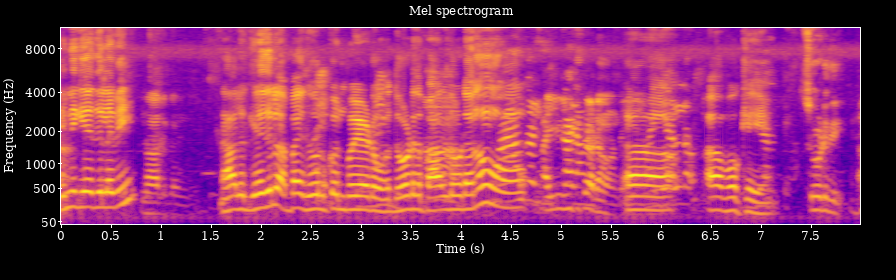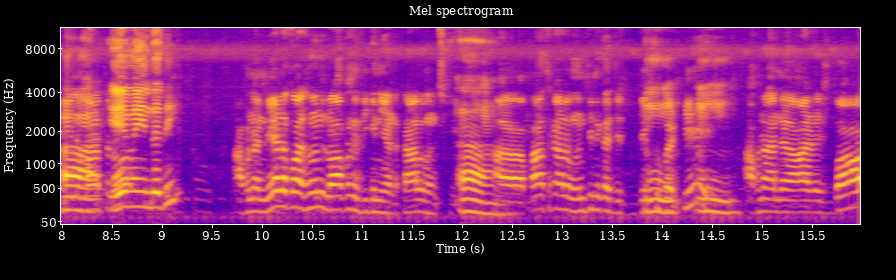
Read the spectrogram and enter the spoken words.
ఎన్ని గేదెలు అవి? నాలుగు గేదెలు? అబ్బాయి దోలుకొని పోయాడు ఒక దూడ పాల దూడను. ఓకే. చూడిది ఏమైంది అది అప్పుడు నీళ్ళ కోసం లోపల దిగినాయండి ఆ, ఆ పాతకాలం వంతిని కదా దిక్కు బట్టి అప్పుడు బాగా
